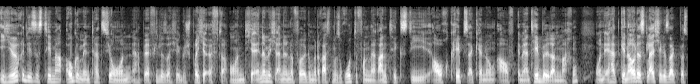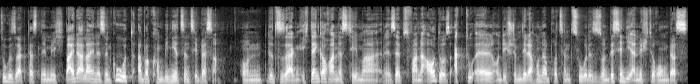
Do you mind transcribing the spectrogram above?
Ich höre dieses Thema Augmentation, ich habe ja viele solche Gespräche öfter. Und ich erinnere mich an eine Folge mit Rasmus Rote von Merantix, die auch Krebserkennung auf MRT-Bildern machen. Und er hat genau das Gleiche gesagt, was du gesagt hast, nämlich beide alleine sind gut, aber kombiniert sind sie besser. Und sozusagen, ich denke auch an das Thema selbstfahrende Autos aktuell und ich stimme dir da 100% zu. Das ist so ein bisschen die Ernüchterung, dass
